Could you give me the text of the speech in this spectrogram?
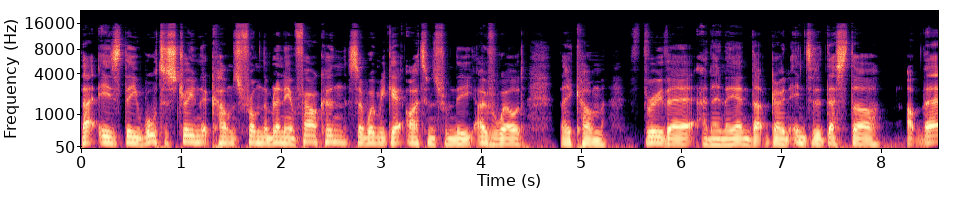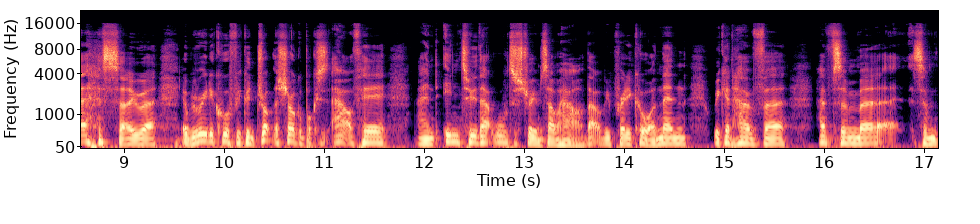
that is the water stream that comes from the Millennium Falcon. So when we get items from the overworld, they come through there and then they end up going into the Death Star up there. So uh, it'd be really cool if we could drop the shulker boxes out of here and into that water stream somehow. That would be pretty cool. And then we can have uh, have some uh, some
